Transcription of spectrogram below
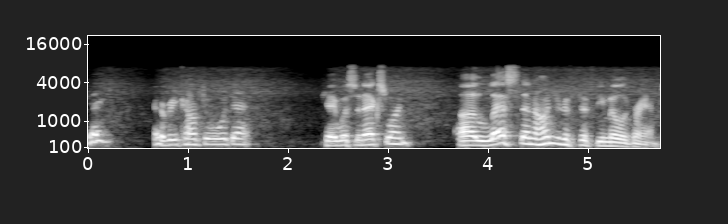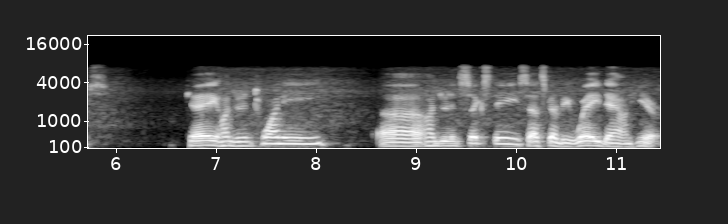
Okay, everybody comfortable with that? Okay, what's the next one? Uh, less than 150 milligrams. Okay, 120, uh, 160, so that's going to be way down here.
